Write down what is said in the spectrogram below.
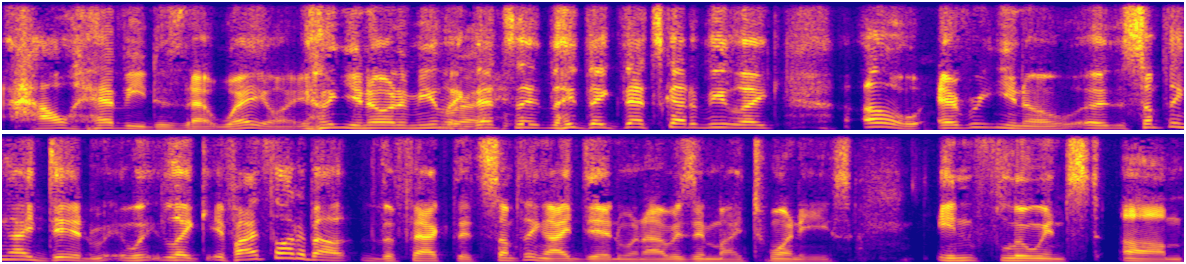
how heavy does that weigh on you? You know what I mean? Like Right. that's like, like that's got to be like, oh, every you know uh, something I did. Like if I thought about the fact that something I did when I was in my twenties influenced um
